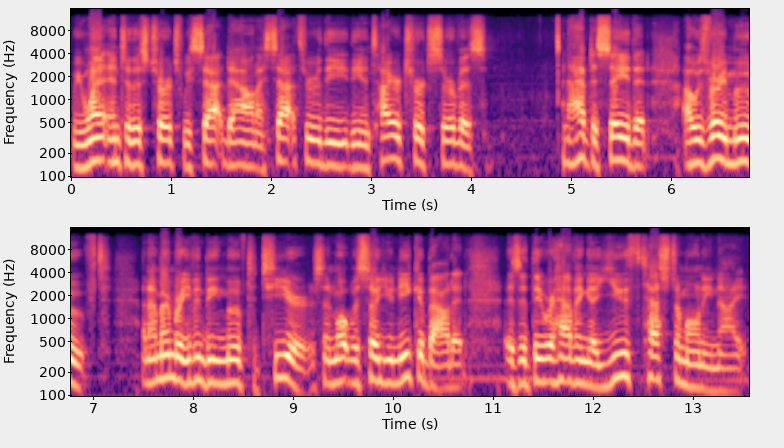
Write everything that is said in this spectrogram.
we went into this church. We sat down. I sat through the the entire church service, and I have to say that I was very moved. And I remember even being moved to tears. And what was so unique about it is that they were having a youth testimony night.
